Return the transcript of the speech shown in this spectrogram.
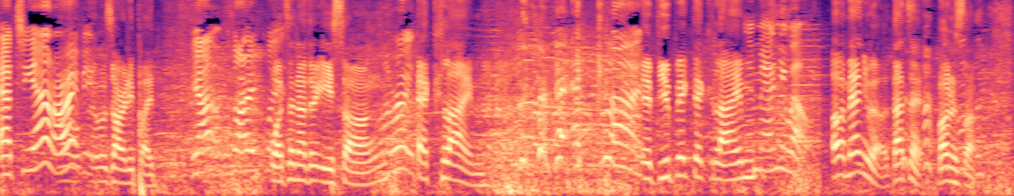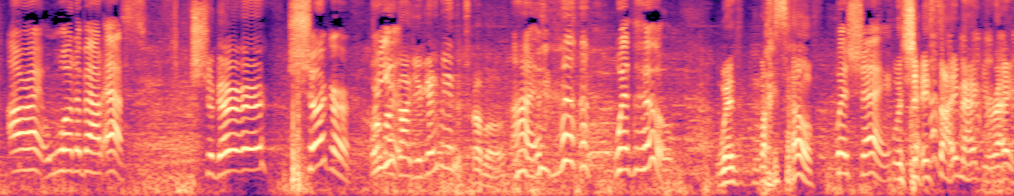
Etienne. All right. It was already played. Yeah, it was already played. What's another E song? All right. Eclime. Climb. If you picked Eclime. Emmanuel. Oh, Emmanuel. That's it. Bonus song. All right. What about S? Sugar. Sugar. Were oh my you God, you're getting me into trouble. Uh, with who? With myself. With Shay. With Shay Simak, you're right.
